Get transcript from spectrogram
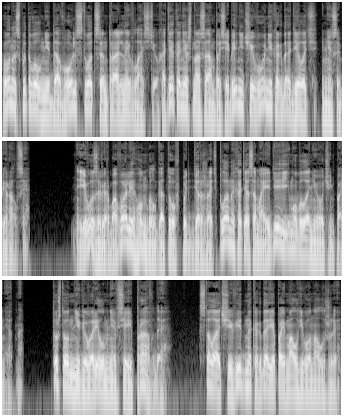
он испытывал недовольство центральной властью, хотя, конечно, сам по себе ничего никогда делать не собирался. Его завербовали, он был готов поддержать планы, хотя сама идея ему была не очень понятна. То, что он не говорил мне всей правды, стало очевидно, когда я поймал его на лжи.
